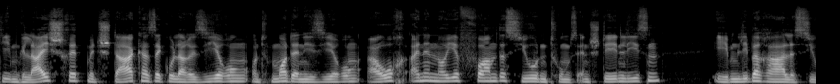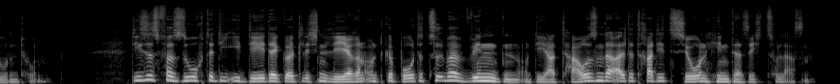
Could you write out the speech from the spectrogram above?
die im Gleichschritt mit starker Säkularisierung und Modernisierung auch eine neue Form des Judentums entstehen ließen, eben liberales Judentum. Dieses versuchte die Idee der göttlichen Lehren und Gebote zu überwinden und die jahrtausendealte Tradition hinter sich zu lassen.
